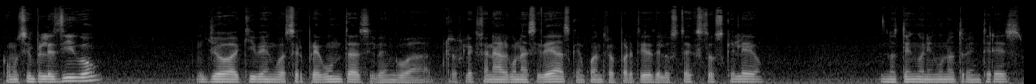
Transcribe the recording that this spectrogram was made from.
Como siempre les digo, yo aquí vengo a hacer preguntas y vengo a reflexionar algunas ideas que encuentro a partir de los textos que leo. No tengo ningún otro interés.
